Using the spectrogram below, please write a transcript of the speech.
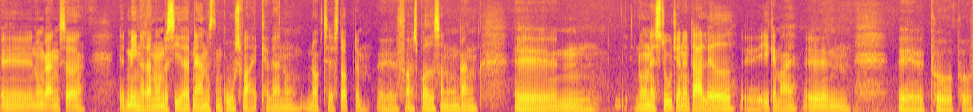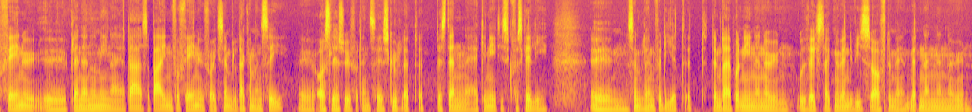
Øh, nogle gange så, jeg mener, der er nogen, der siger, at nærmest en grusvej kan være nok til at stoppe dem øh, for at sprede sig nogle gange. Øh, nogle af studierne, der er lavet, øh, ikke af mig, øh, øh, på, på Fanø øh, blandt andet, mener jeg. Der er altså bare inden for Fanø for eksempel, der kan man se, øh, også Læsø for den sags skyld, at, at bestanden er genetisk forskellige. Øh, simpelthen fordi, at, at dem, der er på den ene ende af øen, udveksler ikke nødvendigvis så ofte med, med den anden ende af øen.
